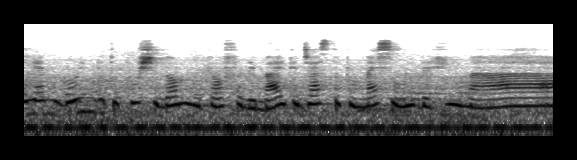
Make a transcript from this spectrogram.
I am going to push Dominic off the bike just to mess with him. Ah.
